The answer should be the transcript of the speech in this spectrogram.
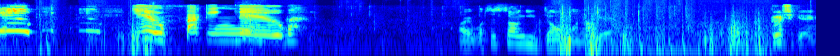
noob! You fucking noob! Alright, what's a song you don't want to hear? Gucci Gang.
